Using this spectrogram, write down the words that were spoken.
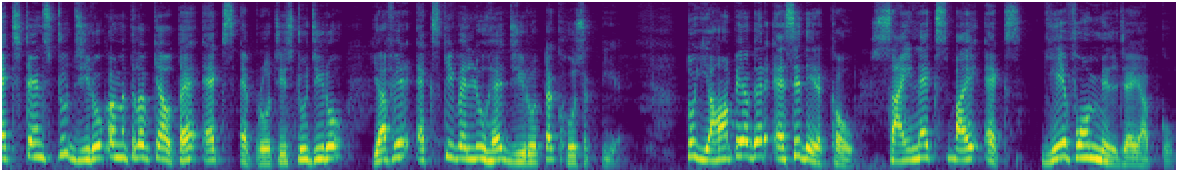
x टेंस टू ज़ीरो का मतलब क्या होता है? x अप्रोचेस टू ज़ीरो या फिर x की वैल्यू है ज़ीरो तक हो सकती है। तो यहाँ पे अगर ऐसे दे रखा हो साइन एक्स बाय एक्स ये फॉर्म मिल जाए आपको।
